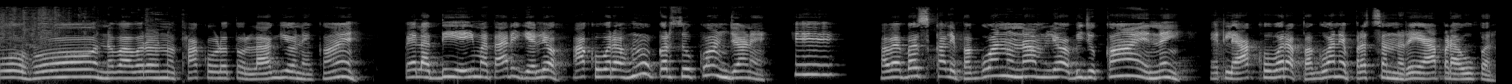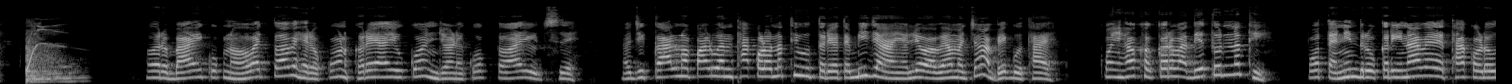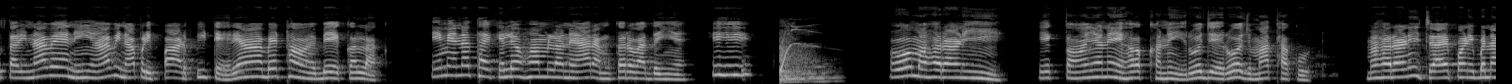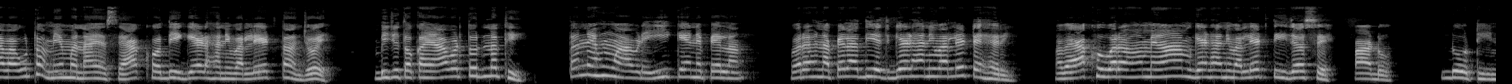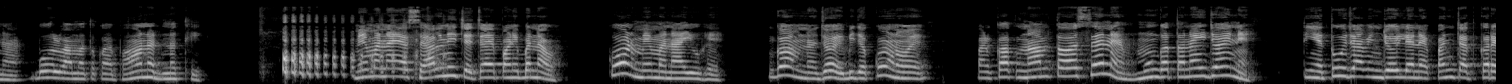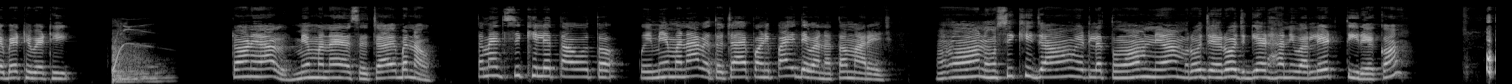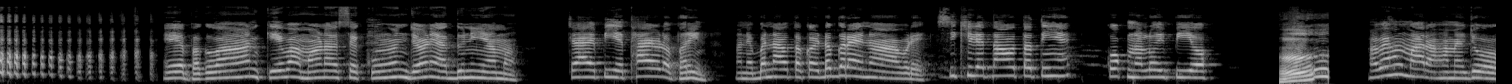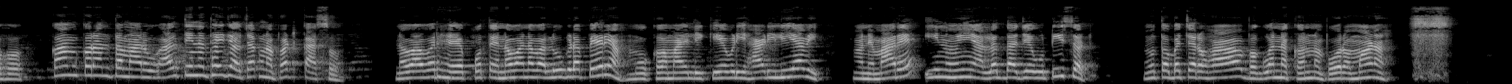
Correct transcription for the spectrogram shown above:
ઓહો, નવા વરહનો થાકોડો તો લાગ્યો ને કાંઈ. પેલા દી એમાં તારી ગયા, લ્યો, આખું વરહ હું કરશું, કોણ જાણે? હવે બસ ખાલી ભગવાનનું નામ, લ્યો, બીજું કાંઈ નહીં. એટલે આખું વરહ ભગવાને પ્રસન્ન રહે આપણા ઉપર. અરે બાઈ કોકનો અવાજ તો આવે હેરો, કોણ ઘરે આવ્યું કોણ જાણે, કોક તો આવ્યું જ છે. હજી કાલનો પાડવાનો થાકડો નથી ઉતર્યો, તે બીજા અહીંયા, લ્યો, હવે આમાં ચા ભેગું થાય. કોઈ હક કરવા દેતું જ નથી. પોતે નિંદ્રું કરીને આવે, થાકડો ઉતારીને આવે ને આવીને આપણી પાડ પીટે રહ્યા બેઠા હોય બે કલાક. એમે ન થાય કે લે હમલાને આરામ કરવા દઈએ. ઓ મહારાણી, એક તો અહીંયા નહીં હખ નહીં, રોજે રોજ માથાકૂટ. મહારાણી, ચાય પાણી બનાવવા ઉઠો, મહેમાન આયા છે. આખો દી ગેળહાની વાર લેટતા જ જોઈ બીજું તો કઈ આવડતું જ નથી. તને હું આવડે? ઈ કે ને પેલા? વરહના પેલા દી જ ગેળહાની વાર લેટે હેરી. હવે આખું વરહ અમે વાર લેટતી જશે પાડો દોઢીના બોલવામાં તો કઈ ભાન જ નથી. મહેમાન આયા છે, હાલ નીચે ચાય પાણી બનાવો. કોણ મહેમાન આવ્યું હે? ગમ ને જોઈ, બીજા કોણ હોય? પણ કક નામ તો હશે ને, મૂંગા તો નહીં જોઈ ને. ત્યાં તું જ આવીને જોઈ લે ને, પંચાયત કરે બેઠી બેઠી. ટાણે હાલ, મહેમાન આયા છે, ચાય બનાવો. તમે જ શીખી લેતા હો તો. કોઈ મહેમાન આવે તો ચાય પાણી પાઈ દેવાના તમારે જ. હા હું શીખી જાઉં એટલે તું આમ ને આમ રોજે રોજ ગેઢાની વાર લેટતી રે કા હે ભગવાન કેવા માણસ છે કોણ જાણે આ દુનિયામાં? ચાય પીએ થાયડો ભરીને અને બનાવતા કઈ ડગરાય ના આવડે. શીખી લેતા આવતા તીએ કોકના લોહી પીયો હવે હું મારા સામે જોવો હો. કામ કરો ને તમારું આલતી ને થઈ જાવ ચકના ફટકાશો નવા વર્ષે પોતે નવા નવા લુગડા પહેર્યા મોઘા માયલી કેવડી હાડી લઈ આવી અને મારે ઈનું અહીંયા લદ્દા જેવું ટી શર્ટ હું તો બચારો હા ભગવાનના ઘરનો ભોરો માણા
